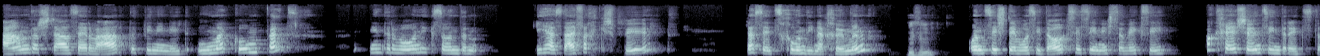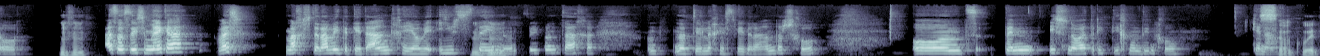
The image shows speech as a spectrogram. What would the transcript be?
anders als erwartet bin ich nicht umgekumpelt in der Wohnung, sondern ich habe es einfach gespürt, dass jetzt Kundinnen kommen. Mhm. Und es ist dann, wo sie da waren, ist so wie, okay, schön sind ihr jetzt da. Mhm. Also es ist mega, weißt du, machst dir auch wieder Gedanken, ja, wie ist es denn Mhm. und so und Sachen. Und natürlich ist es wieder anders gekommen. Und dann ist noch eine dritte Kundin gekommen. Genau, So gut.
